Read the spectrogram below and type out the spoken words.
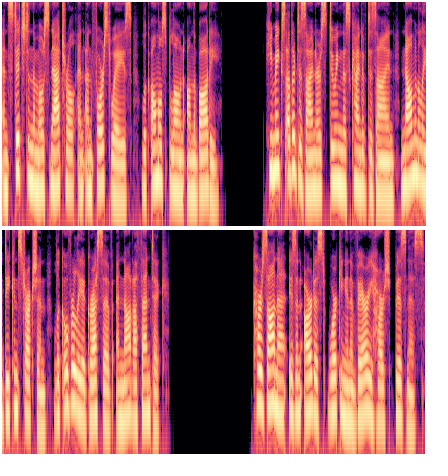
and stitched in the most natural and unforced ways, look almost blown on the body. He makes other designers doing this kind of design, nominally deconstruction, look overly aggressive and not authentic. Carzana is an artist working in a very harsh business.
